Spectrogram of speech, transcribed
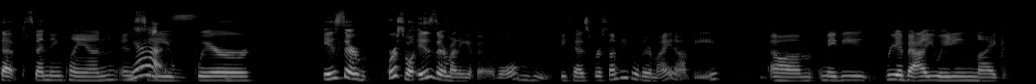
that spending plan and see where is there first of all is there money available Mhm. because for some people there might not be um maybe reevaluating like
